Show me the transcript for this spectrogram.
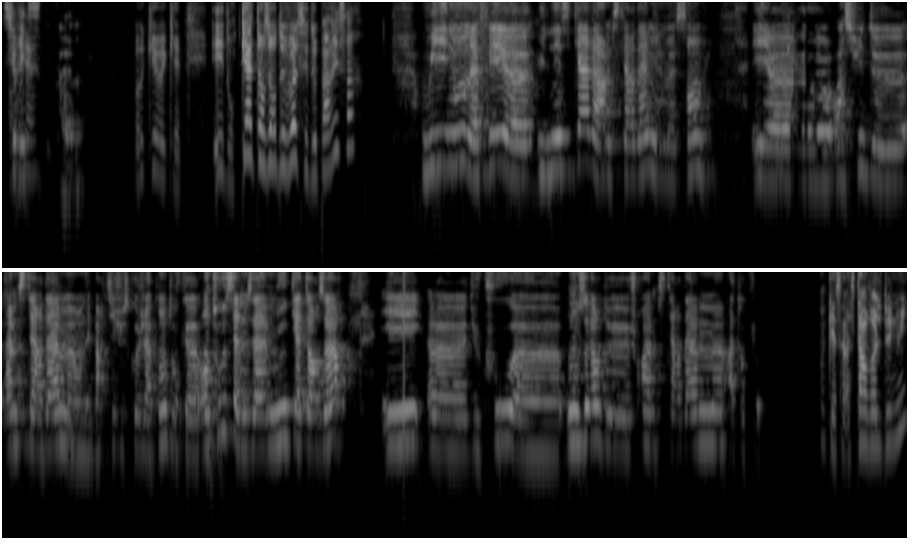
surexcitée quand même. OK, OK et donc 14 heures de vol, c'est de Paris ça? Oui, nous, on a fait, Waouh! une escale à Amsterdam, il me semble et OK. ensuite de Amsterdam, on est parti jusqu'au Japon donc heu, en tout, ça nous a mis 14 heures et du coup, heu, 11 heures de je crois Amsterdam à Tokyo. OK, ça va. C'était un vol de nuit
